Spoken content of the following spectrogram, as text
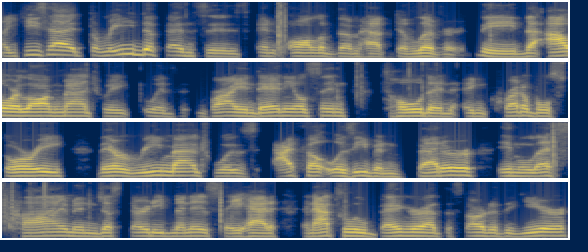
Like he's had three defenses and all of them have delivered. The the hour long match with with Bryan Danielson told an incredible story. Their rematch was I felt was even better in less time in just 30 minutes. They had an absolute banger at the start of the year.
